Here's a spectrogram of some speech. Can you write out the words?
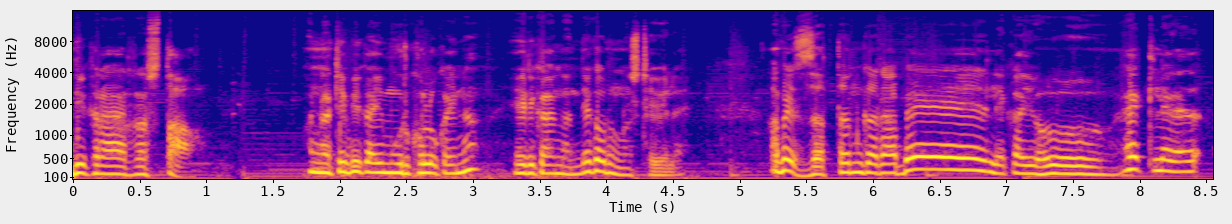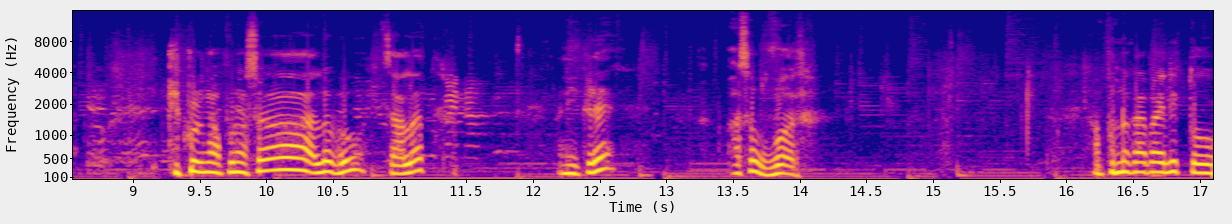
दिख रहा है रस्ता. नटी बी काही मूर्ख लोक आहे ना? हे काय धंदे करूनच ठेवला आहे अबे जतन करा बे ले काय हो. हेटले. काय तिकडून आपण असं आलो भाऊ चालत. आणि इकडे असं वर. आपण काय पाहिली? तो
